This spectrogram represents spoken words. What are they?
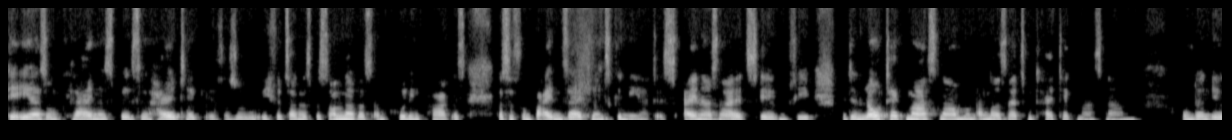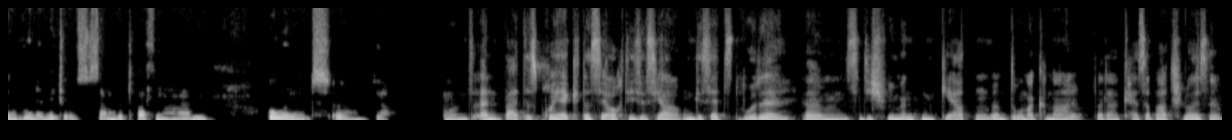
der eher so ein kleines bisschen Hightech ist. Also ich würde sagen, das Besondere am Cooling Park ist, dass er von beiden Seiten uns genähert ist. Einerseits irgendwie mit den Low-Tech-Maßnahmen und andererseits mit Hightech-Maßnahmen. und dann irgendwo in der Mitte uns zusammengetroffen haben. Und äh, ja. Und ein weiteres Projekt, das ja auch dieses Jahr umgesetzt wurde, ähm, sind die schwimmenden Gärten beim Donaukanal bei der Kaiserbadschleuse.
